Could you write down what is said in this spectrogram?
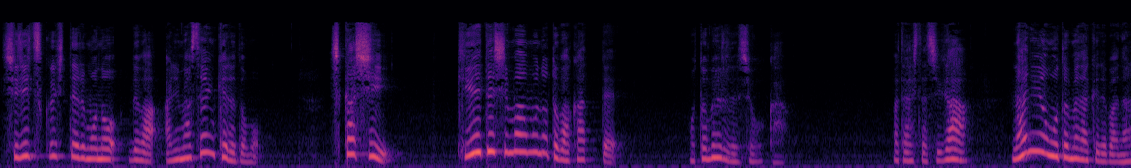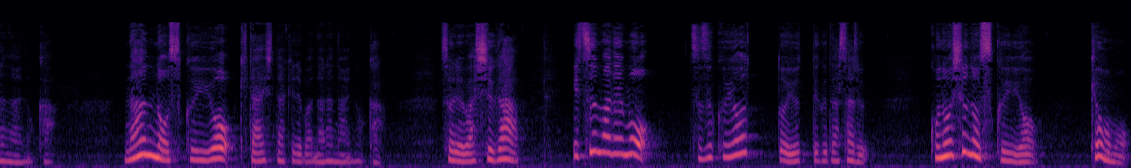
知り尽くしているものではありませんけれどもしかし消えてしまうものと分かって求めるでしょうか？私たちが何を求めなければならないのか？何の救いを期待しなければならないのか？それは主がいつまでも続くよと言ってくださるこの主の救いを今日も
